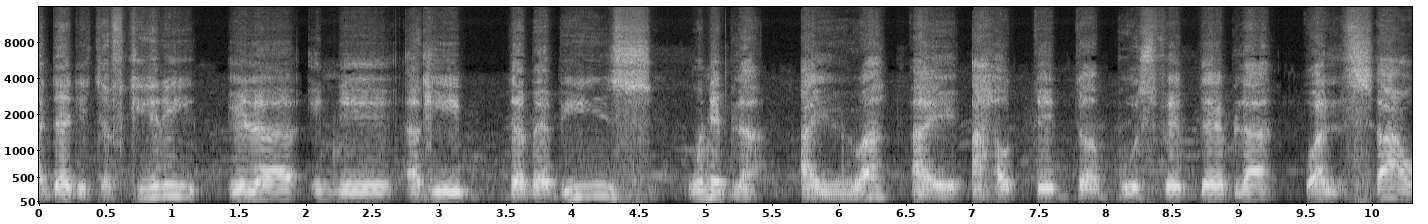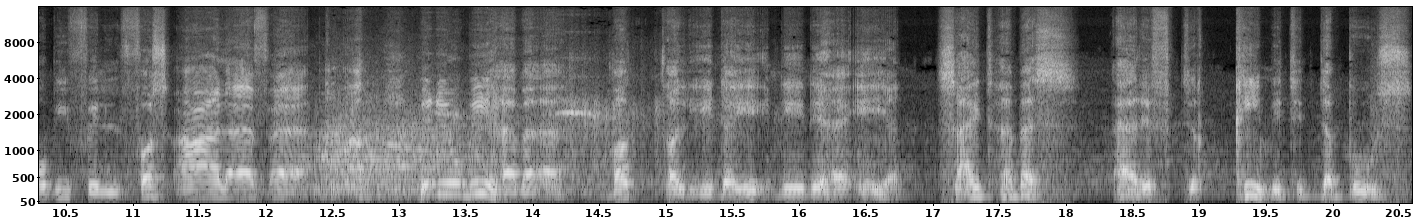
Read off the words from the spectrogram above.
هداني تفكيري إلى إني أجيب دبابيس ونبلة. أيوة أي أحط الدبوس في النبلة والسعه بيه في الفسحة على قفاه من يوميها بقى بطل يضايقني نهائيا. ساعتها بس عرفت قيمة الدبوس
